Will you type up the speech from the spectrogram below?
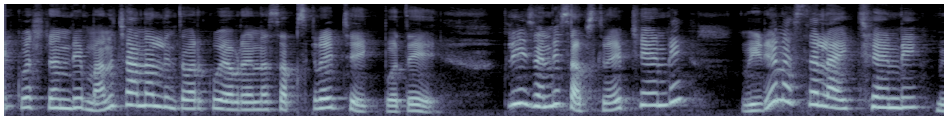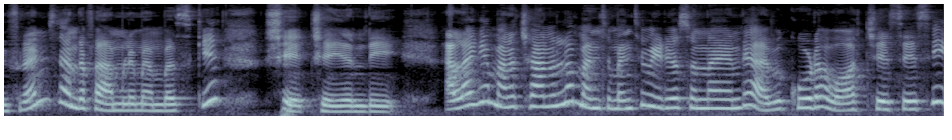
రిక్వెస్ట్ అండి. మన ఛానల్ ఇంతవరకు ఎవరైనా సబ్స్క్రైబ్ చేయకపోతే ప్లీజ్ అండి సబ్స్క్రైబ్ చేయండి. వీడియో నచ్చితే లైక్ చేయండి మీ ఫ్రెండ్స్ అండ్ ఫ్యామిలీ మెంబర్స్కి షేర్ చేయండి. అలాగే మన ఛానల్లో మంచి మంచి వీడియోస్ ఉన్నాయండి అవి కూడా వాచ్ చేసేసి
